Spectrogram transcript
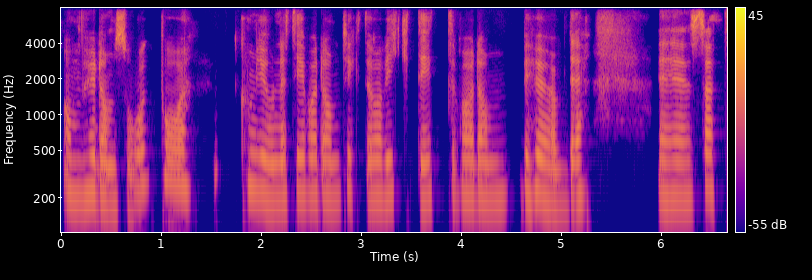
om hur de såg på community, vad de tyckte var viktigt, vad de behövde. Eh, så att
